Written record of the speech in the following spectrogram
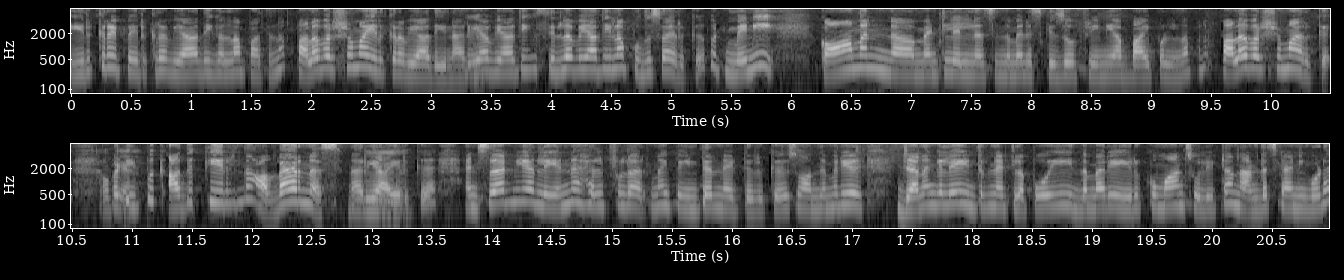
இருக்கிற இப்போ இருக்கிற வியாதிகள்லாம் பார்த்தோன்னா பல வருஷமாக இருக்கிற வியாதி. நிறைய வியாதி சில வியாதிலாம் புதுசாக இருக்குது but many common mental illness இந்த மாதிரி ஸ்கிசோஃப்ரீனியா பைப்போல்லாம் பண்ண பல வருஷமாக இருக்குது பட் இப்போ அதுக்கு இருந்த அவேர்னஸ் நிறைய ஆயிருக்கு. அண்ட் சர்ட்ன்லி அதில் என்ன ஹெல்ப்ஃபுல்லாக இருக்குன்னா இப்போ இன்டர்நெட் இருக்குது ஸோ அந்த மாதிரி ஜனங்களே இன்டர்நெட்டில் போய் இந்த மாதிரி இருக்குமான்னு சொல்லிட்டு அந்த அண்டர்ஸ்டாண்டிங்கோட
